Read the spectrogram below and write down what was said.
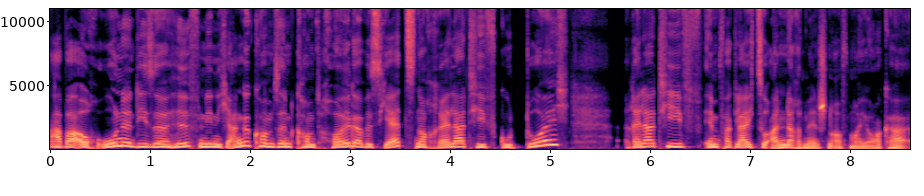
Aber auch ohne diese Hilfen, die nicht angekommen sind, kommt Holger bis jetzt noch relativ gut durch. Relativ im Vergleich zu anderen Menschen auf Mallorca.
